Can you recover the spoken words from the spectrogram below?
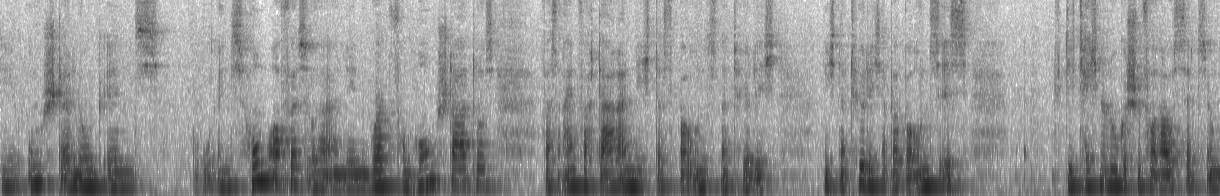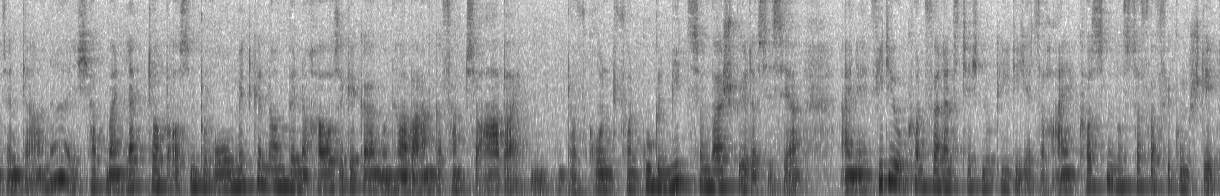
die Umstellung ins, ins Homeoffice oder an den Work-from-Home-Status, was einfach daran liegt, dass bei uns natürlich, nicht natürlich, aber bei uns ist, die technologischen Voraussetzungen sind da. Ne? Ich habe meinen Laptop aus dem Büro mitgenommen, bin nach Hause gegangen und habe angefangen zu arbeiten. Und aufgrund von Google Meet zum Beispiel, das ist ja eine Videokonferenztechnologie, die jetzt auch allen kostenlos zur Verfügung steht,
